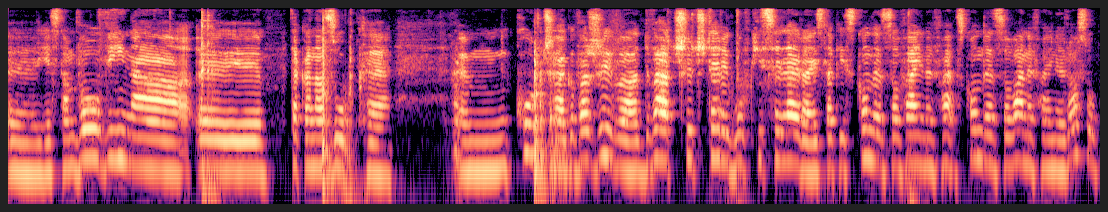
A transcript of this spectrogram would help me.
Y, Jest tam wołowina, y, taka na zupkę. Kurczak, warzywa, 2, 3, 4 główki selera. Jest taki skondensowany, fa- skondensowany fajny rosół.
